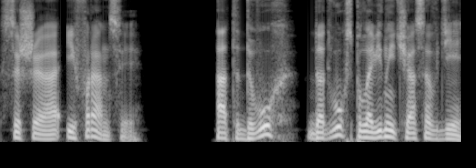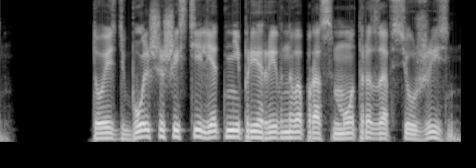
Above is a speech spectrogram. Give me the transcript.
США и Франции. От двух до двух с половиной часа в день то есть больше шести лет непрерывного просмотра за всю жизнь.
